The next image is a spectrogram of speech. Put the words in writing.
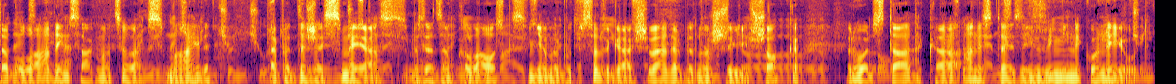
dabu lādiņu, sākumā cilvēks smaida, tāpat dažreiz smējās. Mēs redzam, ka lauskas viņam varbūt ir sadragājuši vēdru, bet no šī šoka rodas tāda kā anestēzija, un viņi neko nejūt.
